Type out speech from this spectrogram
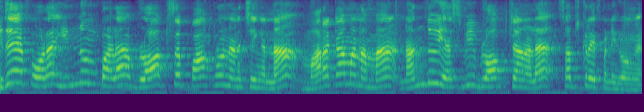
இதே போல் இன்னும் பல விளாக்ஸை பார்க்கணும்னு நினச்சிங்கன்னா மறக்காமல் நம்ம நந்து எஸ்பி விளாக் சேனலை சப்ஸ்கிரைப் பண்ணிக்கோங்க.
